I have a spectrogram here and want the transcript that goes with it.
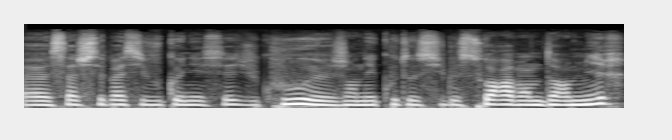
Euh, ça, je sais pas si vous connaissez, du coup, euh, j'en écoute aussi le soir avant de dormir.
